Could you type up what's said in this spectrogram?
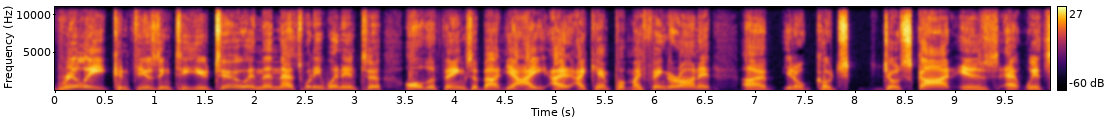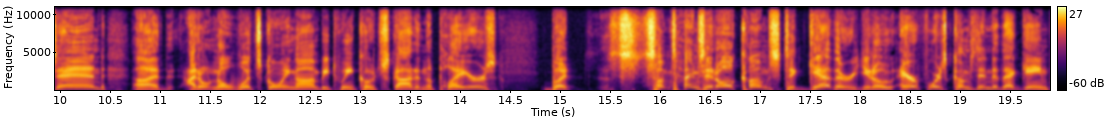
really confusing to you too. And then that's when he went into all the things about, yeah, I, I, I can't put my finger on it. Uh, you know, Coach Joe Scott is at wits end. Uh, I don't know what's going on between Coach Scott and the players, but sometimes it all comes together. You know, Air Force comes into that game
